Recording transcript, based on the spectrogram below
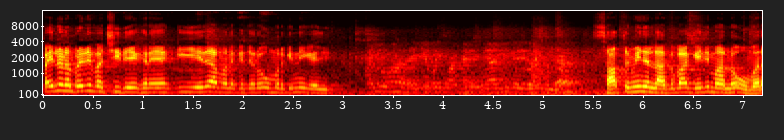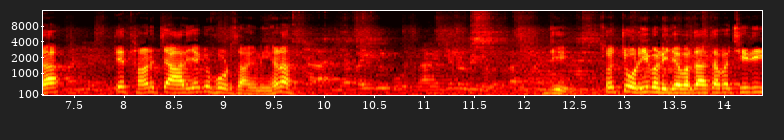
ਪਹਿਲਾ ਨੰਬਰ ਜਿਹੜੀ ਬੱਚੀ ਦੇਖ ਰਹੇ ਆ ਕਿ ਇਹਦਾ ਮੰਨ ਕੇ ਚਲੋ ਉਮਰ ਕਿੰਨੀ ਹੈ ਜੀ? ਭਾਈ ਉਮਰ ਹੈਗੀ ਆ ਬਈ ਸਾਡੇ 6 ਮਹੀਨੇ ਦੀ ਬੱਚੀ ਆ। 7 ਮਹੀਨੇ ਲਗਭਗ ਇਹਦੀ ਮੰਨ ਲਓ ਉਮਰ ਆ ਤੇ ਥਣ ਚਾਰ ਹੀ ਆ ਕੋਈ ਫੋਟ ਸਾਂਗਣੀ ਹਨਾ ਜੀ ਸੋ ਝੋਲੀ ਬੜੀ ਜ਼ਬਰਦਸਤ ਆ ਬੱਚੀ ਦੀ।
